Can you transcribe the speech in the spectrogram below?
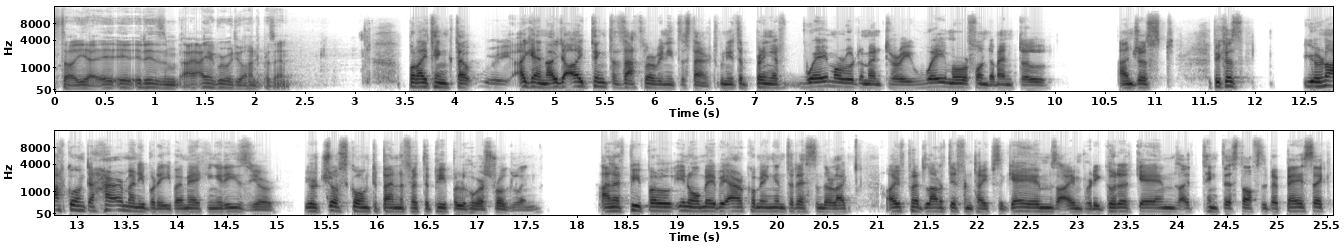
So yeah, it, it, is. I, I agree with you 100. percent But I think that we, again, I, I think that that's where we need to start. We need to bring it way more rudimentary, way more fundamental, and just because you're not going to harm anybody by making it easier. You're just going to benefit the people who are struggling. And if people, you know, maybe are coming into this and they're like, I've played a lot of different types of games. I'm pretty good at games. I think this stuff's a bit basic.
